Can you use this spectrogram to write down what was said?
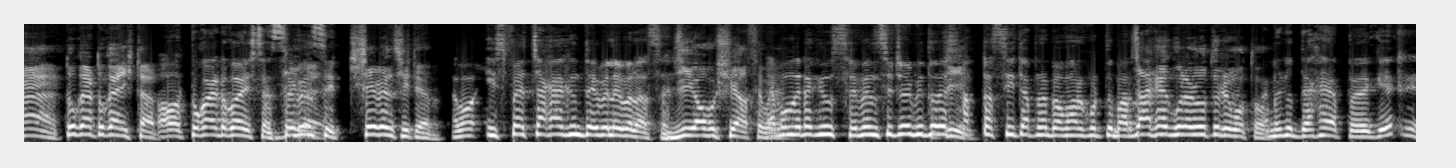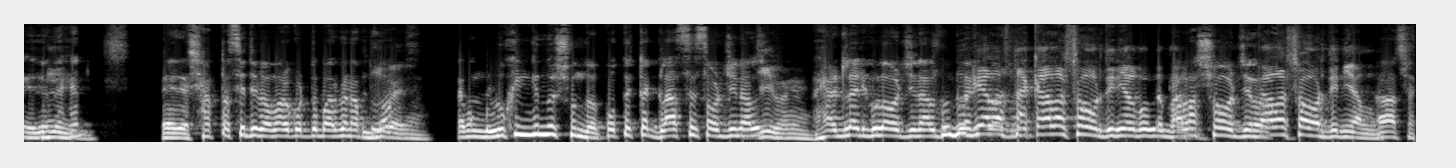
হ্যাঁ টুকা টুকা স্টার ও টুকা টুকা star seven seat seven seater এবং স্পেস চাকা কিন্তু এভেলেবেল আছে। জি অবশ্যই আছে এবং এটা কিন্তু সেভেন সিটের ভিতরে সাতটা সিট আপনার ব্যবহার করতে পারবেন। চাকাগুলো নতুনের মতো। আমি একটু দেখাই আপনাদেরকে এই যে দেখেন। সাতটা সিটি ব্যবহার করতে পারবেন আপনারা। এবং লুকিং কিন্তু সুন্দর। প্রত্যেকটা গ্লাসেস অরিজিনাল হেডলাইটগুলো অরিজিনাল শুধু গ্যালাস না কালার সহ অরিজিনাল বলতে কালার সহ অরিজিনাল কালার সহ অরিজিনাল আচ্ছা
